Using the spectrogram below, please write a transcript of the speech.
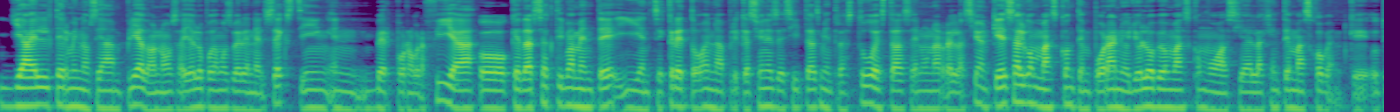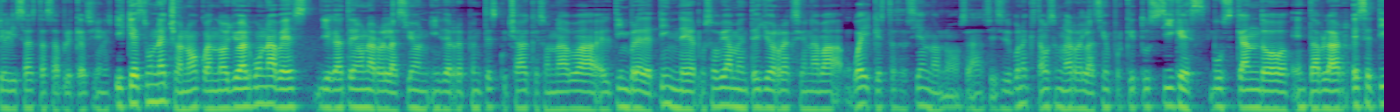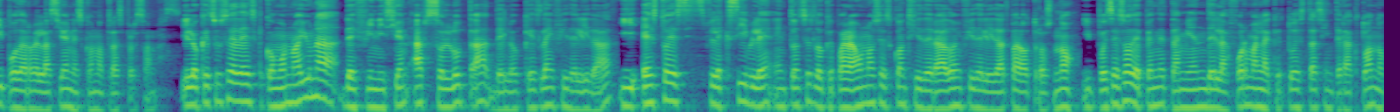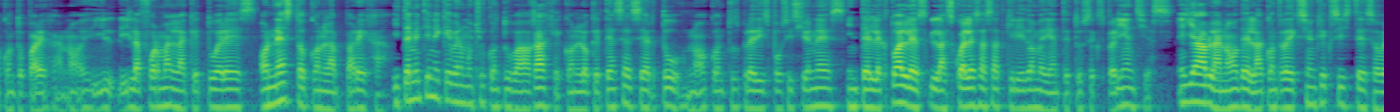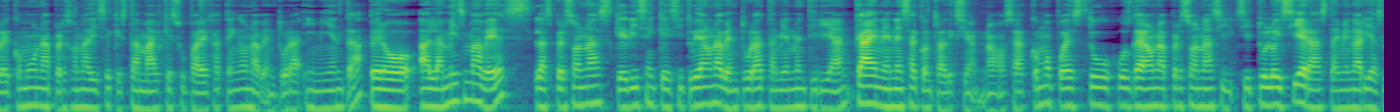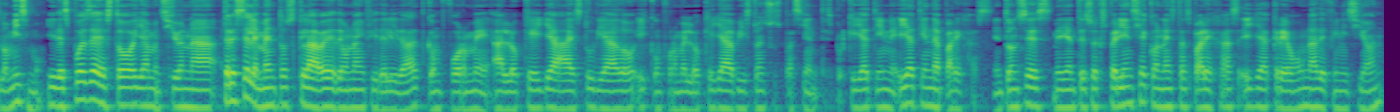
ya el término se ha ampliado, ¿no? O sea, ya lo podemos ver en el sexting, en ver pornografía o quedarse activamente y en secreto en aplicaciones de citas mientras tú estás en una relación, que es algo más contemporáneo. Yo lo veo más como hacia la gente más joven que utiliza estas aplicaciones. Y que es un hecho, ¿no? Cuando yo alguna vez llegué a tener una relación y de repente escuchaba que sonaba el timbre de Tinder, pues obviamente yo reaccionaba, güey, ¿qué estás haciendo, no? O sea, si se supone que estamos en una relación, ¿por qué tú sigues buscando entablar ese tipo de relaciones con otras personas? Y lo que sucede es que como no hay una definición absoluta de lo que es la infidelidad, y esto es flexible, entonces lo que para unos es considerado infidelidad, para otros no. Y pues eso depende también de la forma en la que tú estás interactuando con tu pareja, ¿no? Y, y la forma en la que tú eres honesto con la pareja. Y también tiene que ver mucho con tu bagaje, con lo que te hace ser tú, ¿no? Con tus predisposiciones intelectuales, las cuales has adquirido mediante tus experiencias. Ella habla, ¿no? De la contradicción que existe sobre cómo una persona dice que está mal que su pareja tenga una aventura y mienta, pero a la misma vez las personas que dicen que si tuvieran una aventura también mentirían, caen en esa contradicción, ¿no? O sea, ¿cómo puedes tú juzgar a una persona si, si tú lo hicieras, también harías lo mismo? Y después de esto, ella menciona tres elementos clave de una infidelidad conforme a lo que ella ha estudiado y conforme a lo que ella ha visto en sus pacientes, porque ella tiene, ella atiende a parejas. Entonces, mediante su experiencia con estas parejas, ella creó una definición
